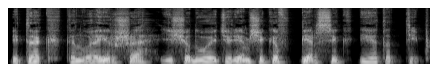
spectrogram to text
Итак, конвоирша, еще двое тюремщиков, персик и этот тип.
